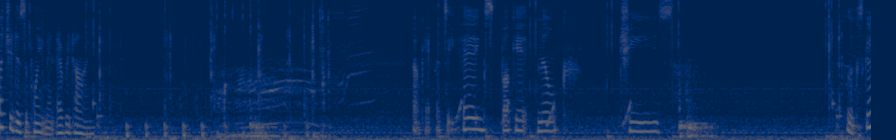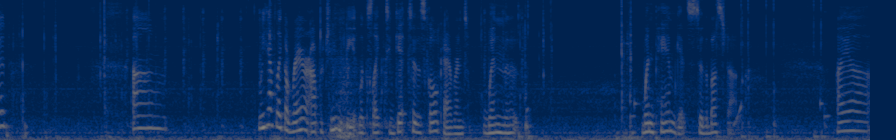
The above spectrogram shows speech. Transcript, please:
Such a disappointment every time. Okay, let's see. Eggs, bucket, milk, cheese. Looks good. Um, we have like a rare opportunity, it looks like, to get to the Skull Caverns when the when Pam gets to the bus stop. I uh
